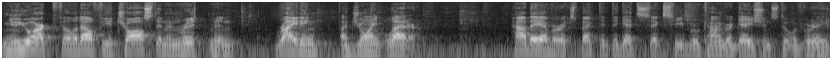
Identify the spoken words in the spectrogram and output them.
New York, Philadelphia, Charleston, and Richmond, writing a joint letter. How they ever expected to get six Hebrew congregations to agree.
